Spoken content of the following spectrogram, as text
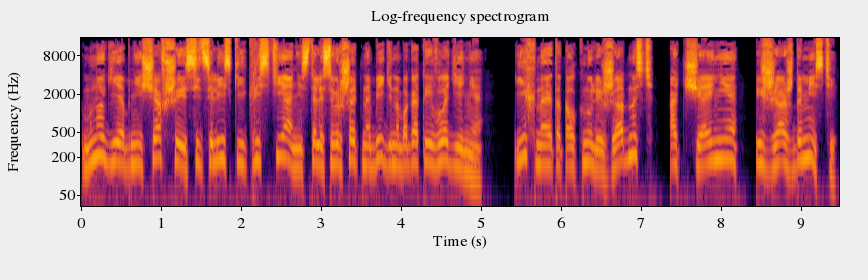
Многие обнищавшие сицилийские крестьяне стали совершать набеги на богатые владения. Их на это толкнули жадность, отчаяние и жажда мести.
